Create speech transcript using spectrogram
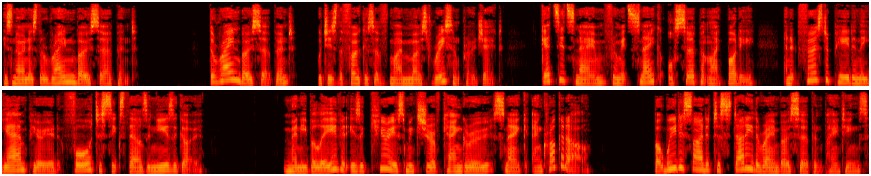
is known as the rainbow serpent. The rainbow serpent, which is the focus of my most recent project, gets its name from its snake or serpent like body and it first appeared in the Yam period 4 to 6,000 years ago. Many believe it is a curious mixture of kangaroo, snake, and crocodile. But we decided to study the rainbow serpent paintings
